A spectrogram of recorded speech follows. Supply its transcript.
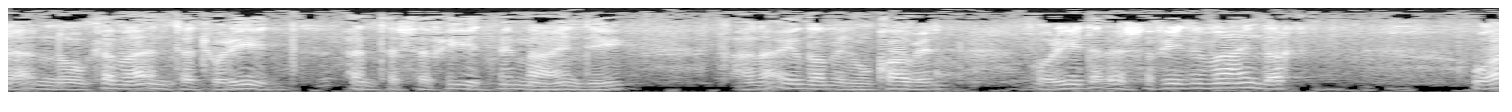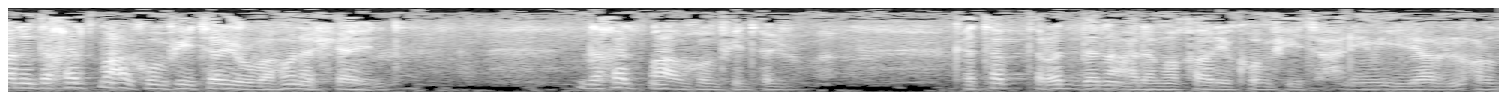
لأنه كما أنت تريد أن تستفيد مما عندي فأنا أيضا بالمقابل أريد أن أستفيد مما عندك. وأنا دخلت معكم في تجربة هنا الشاهد. دخلت معكم في تجربة. كتبت ردا على مقالكم في تحريم إيجار الأرض.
